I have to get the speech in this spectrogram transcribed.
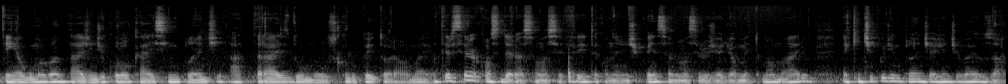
têm alguma vantagem de colocar esse implante atrás do músculo peitoral maior. A terceira consideração a ser feita quando a gente pensa numa cirurgia de aumento mamário é que tipo de implante a gente vai usar.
